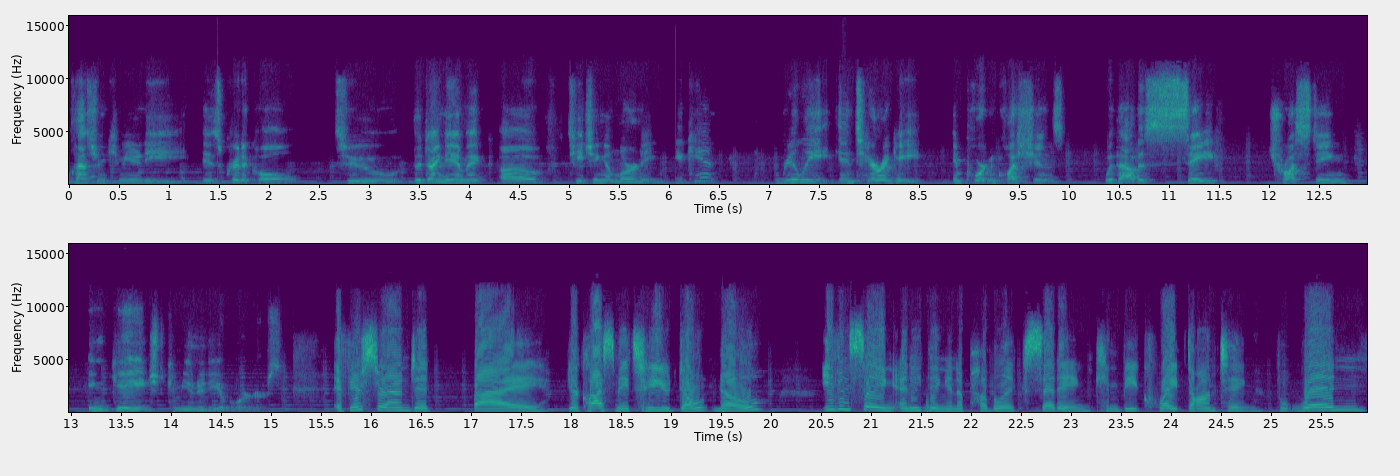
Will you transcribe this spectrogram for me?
classroom community is critical to the dynamic of teaching and learning. You can't really interrogate important questions without a safe, trusting, engaged community of learners. If you're surrounded by your classmates who you don't know, even saying anything in a public setting can be quite daunting. But when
